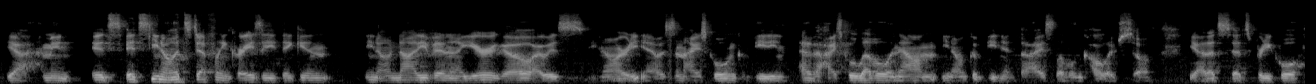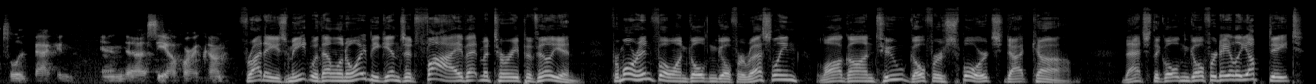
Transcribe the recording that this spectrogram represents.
yeah, I mean, it's it's you know, it's definitely crazy thinking. You know, not even a year ago, I was, you know, already, you know, I was in high school and competing at the high school level, and now I'm, you know, competing at the highest level in college. So, yeah, that's that's pretty cool to look back and and uh, see how far I've come. Friday's meet with Illinois begins at five at Maturi Pavilion. For more info on Golden Gopher Wrestling, log on to gophersports.com. That's the Golden Gopher Daily Update.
